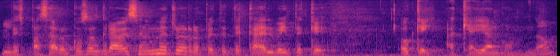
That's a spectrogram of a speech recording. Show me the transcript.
les pasaron cosas graves en el metro, de repente te cae el 20 que ok, aquí hay algo, no?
